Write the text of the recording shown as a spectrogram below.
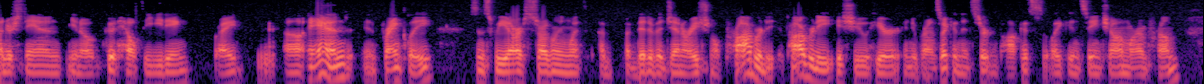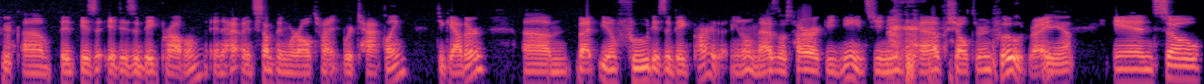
understand, you know, good healthy eating, right? Uh, and, and frankly, since we are struggling with a, a, bit of a generational poverty poverty issue here in New Brunswick and in certain pockets, like in Saint John, where I'm from, um, it is it is a big problem, and it's something we're all trying we're tackling together. Um, but you know, food is a big part of it. You know, Maslow's hierarchy needs you need to have shelter and food, right? Yeah. And so,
